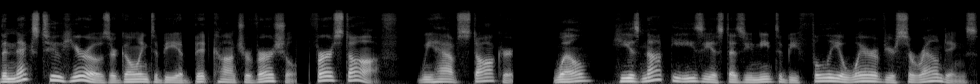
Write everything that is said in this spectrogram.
The next two heroes are going to be a bit controversial. First off, we have Stalker. Well, he is not the easiest as you need to be fully aware of your surroundings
